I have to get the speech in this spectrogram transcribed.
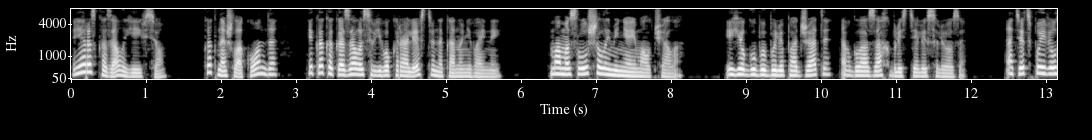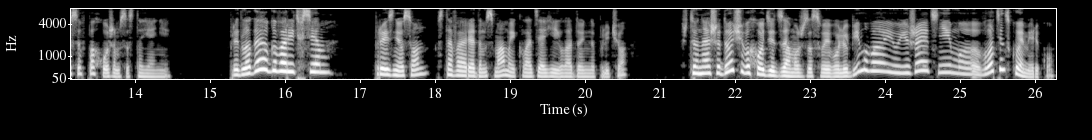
Я рассказала ей все. Как нашла Конда и как оказалась в его королевстве накануне войны. Мама слушала меня и молчала. Ее губы были поджаты, а в глазах блестели слезы. Отец появился в похожем состоянии. «Предлагаю говорить всем», — произнес он, вставая рядом с мамой и кладя ей ладонь на плечо, что наша дочь выходит замуж за своего любимого и уезжает с ним э, в Латинскую Америку.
